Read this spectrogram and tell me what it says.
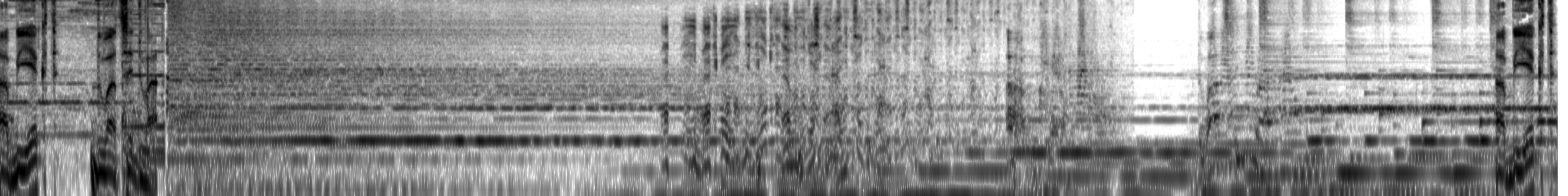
Объект 22. Объект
